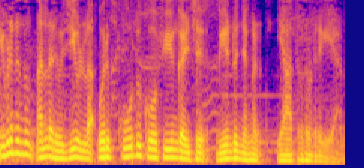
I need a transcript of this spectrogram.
ഇവിടെ നിന്നും നല്ല രുചിയുള്ള ഒരു കൂർഗ് കോഫിയും കഴിച്ച് വീണ്ടും ഞങ്ങൾ യാത്ര തുടരുകയാണ്.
